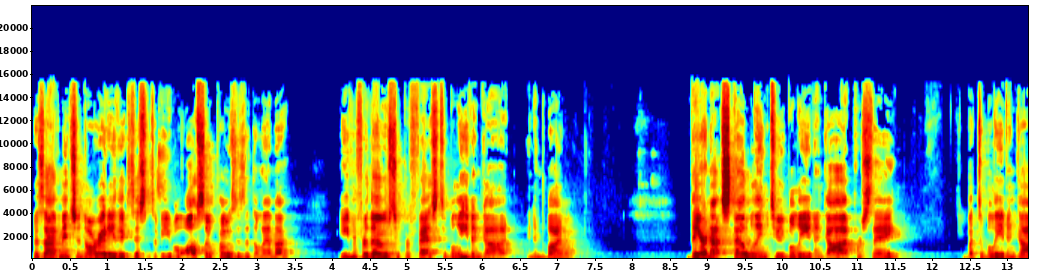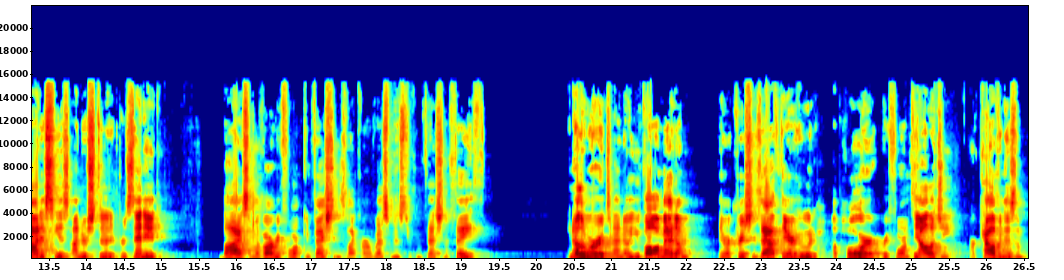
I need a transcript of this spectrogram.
But as I've mentioned already, the existence of evil also poses a dilemma, even for those who profess to believe in God and in the Bible. They are not stumbling to believe in God per se, but to believe in God as He is understood and presented by some of our Reformed confessions, like our Westminster Confession of Faith. In other words, and I know you've all met them, there are Christians out there who would abhor Reformed theology or Calvinism.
